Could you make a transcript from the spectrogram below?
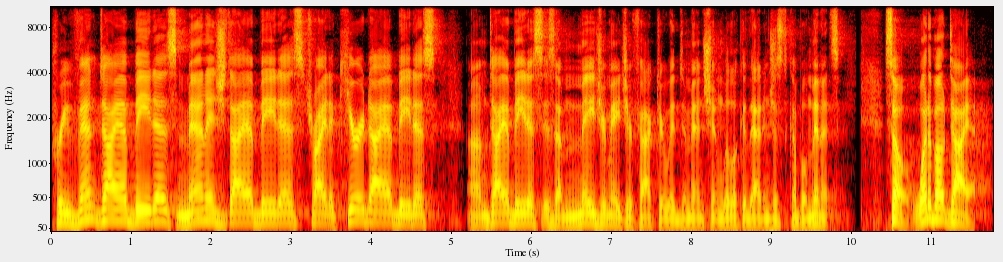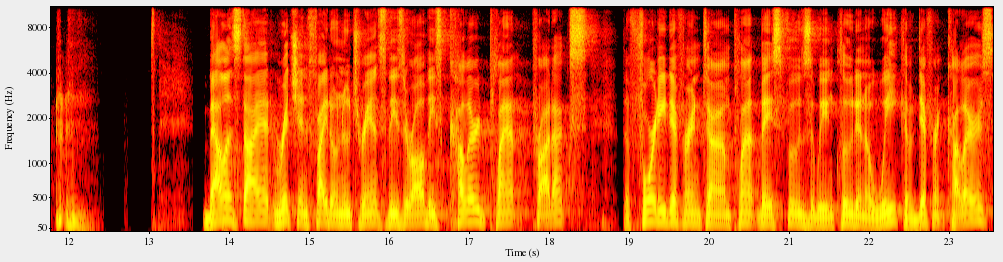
prevent diabetes, manage diabetes, try to cure diabetes. Um, diabetes is a major, major factor with dementia. We'll look at that in just a couple of minutes. So, what about diet? Balanced diet, rich in phytonutrients. These are all these colored plant products, the 40 different um, plant based foods that we include in a week of different colors.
